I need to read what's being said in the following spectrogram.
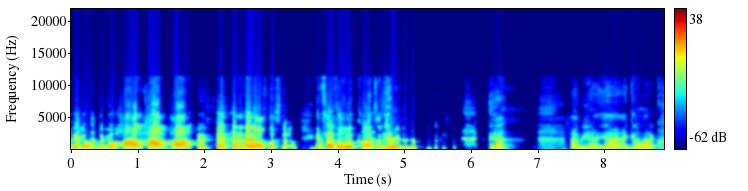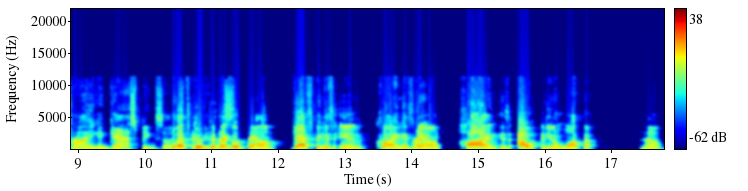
they go they go ha ha ha, and that also sounds it sounds a little concentrated. Yeah. I mean, uh, yeah, I get a lot of crying and gasping. So Well, that's good because that goes down. Gasping is in, crying is Right. down, hawing is out, and you don't want that. No.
